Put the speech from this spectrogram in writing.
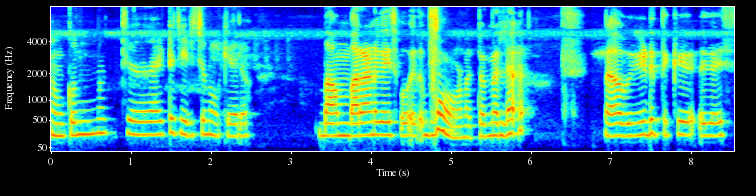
നമുക്കൊന്ന് ചെറുതായിട്ട് തിരിച്ചു നോക്കിയാലോ. ബമ്പറാണ് ഗൈസ് പോയത്. ബോണറ്റൊന്നല്ല ആ വീടെത്തിക്ക് ഗൈസ്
